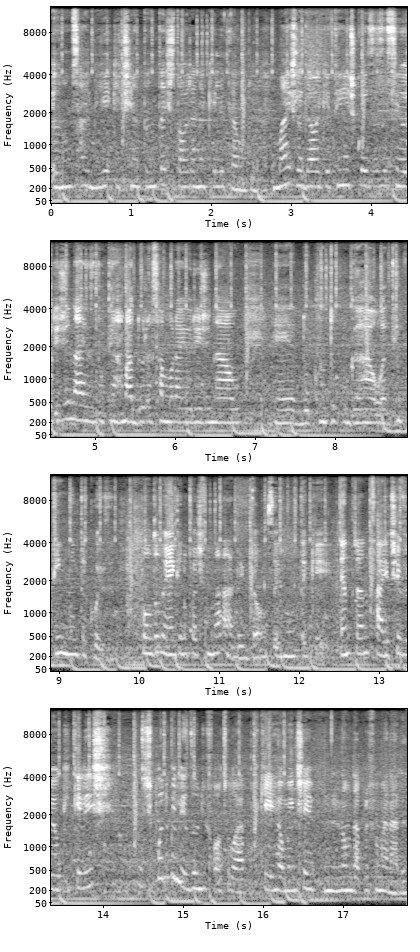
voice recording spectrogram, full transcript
eu não sabia que tinha tanta história naquele templo. O mais legal é que tem as coisas assim originais. Então tem a armadura samurai original, é, do clã Tokugawa, tem, tem muita coisa. Ponto ruim é que não pode filmar nada, então vocês vão ter que entrar no site e ver o que, que eles disponibilizam de foto lá, porque realmente não dá pra filmar nada.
